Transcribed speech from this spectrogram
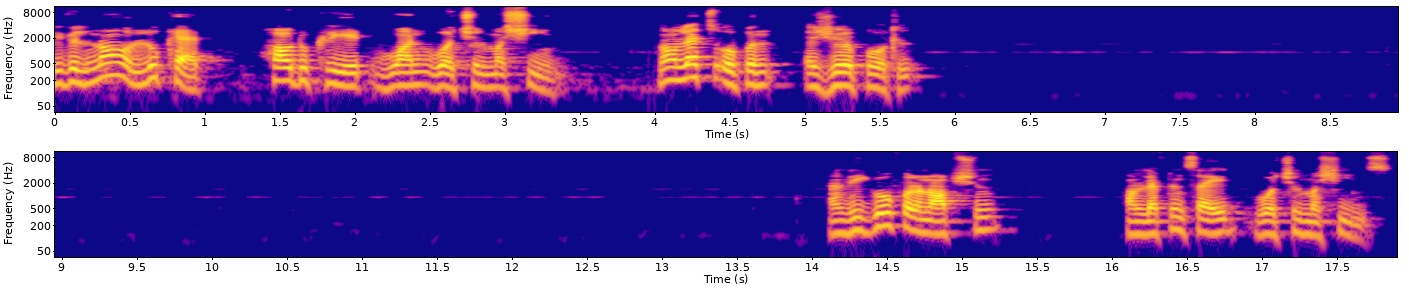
We will now look at how to create one virtual machine now let's open Azure portal. And we go for an option on left hand side virtual machines.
